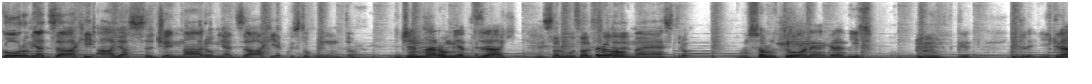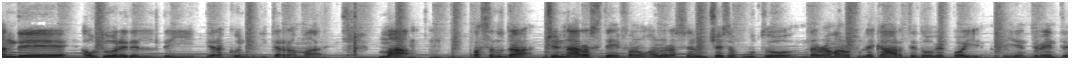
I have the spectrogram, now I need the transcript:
Goro Miyazaki alias Gennaro Miyazaki a questo punto. Gennaro Miyazaki. Un saluto al Però- figlio del maestro. un salutone grandissimo. Il, il grande autore del- dei, dei racconti di Terramare. Ma passando da Gennaro a Stefano, allora se non ci hai saputo dare una mano sulle carte dove poi evidentemente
